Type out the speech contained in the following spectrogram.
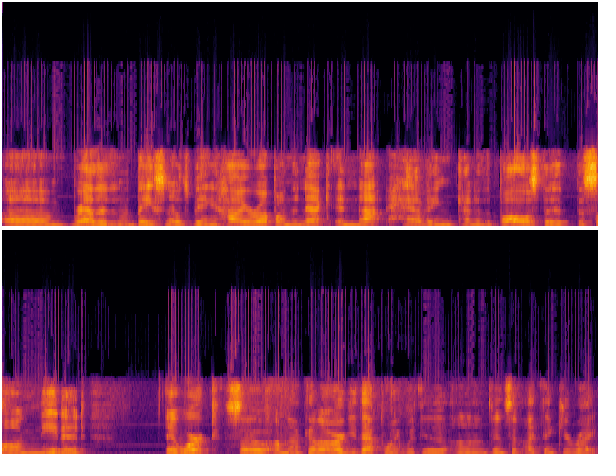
um, rather than the bass notes being higher up on the neck and not having kind of the balls that the song needed, it worked. So I'm not going to argue that point with you, uh, Vincent. I think you're right.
